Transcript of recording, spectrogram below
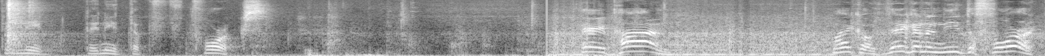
They need they need the forks. Hey, Pon. Michael, they're gonna need the fork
